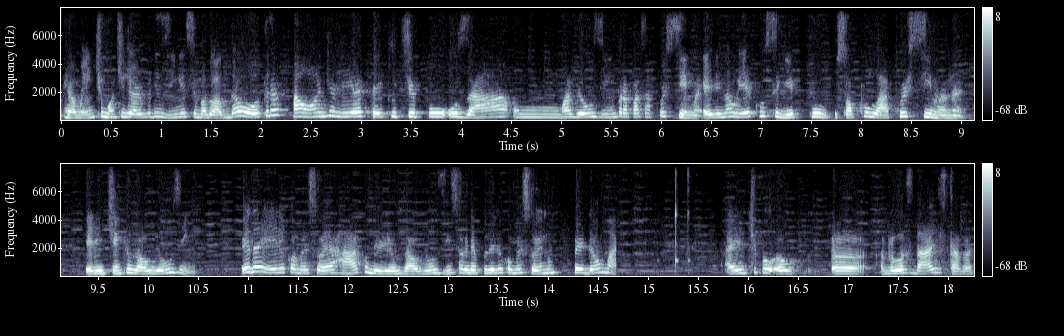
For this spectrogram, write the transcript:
realmente um monte de árvorezinha em cima do lado da outra, aonde ele ia ter que, tipo, usar um aviãozinho para passar por cima. Ele não ia conseguir só pular por cima, né? Ele tinha que usar o aviãozinho. E daí ele começou a errar quando ele ia usar o aviãozinho, só que depois ele começou e não perdeu mais. Aí, tipo, eu, uh, a velocidade estava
